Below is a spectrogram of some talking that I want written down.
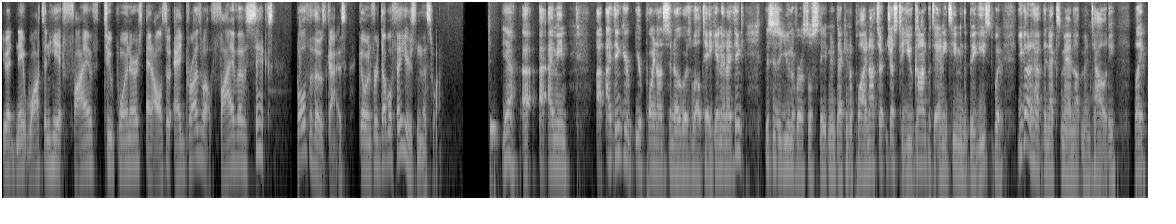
You had Nate Watson, he hit five two pointers, and also Ed Croswell, five of six. Both of those guys going for double figures in this one. Yeah, uh, I, mean, I, I think your your point on Sanogo is well taken, and I think this is a universal statement that can apply not to, just to UConn, but to any team in the Big East. But you got to have the next man up mentality, like.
